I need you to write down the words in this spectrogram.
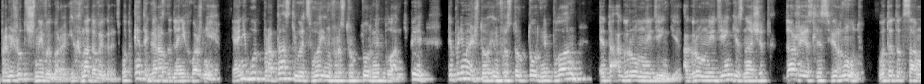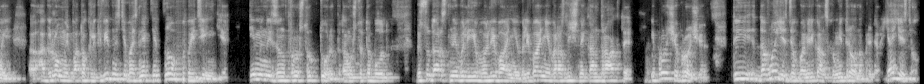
промежуточные выборы, их надо выиграть. Вот это гораздо для них важнее. И они будут протаскивать свой инфраструктурный план. Теперь ты понимаешь, что инфраструктурный план – это огромные деньги. Огромные деньги, значит, даже если свернут вот этот самый э, огромный поток ликвидности, возникнет новые деньги именно из инфраструктуры, потому что это будут государственные вливания, вливания в различные контракты и прочее, прочее. Ты давно ездил по американскому метро, например? Я ездил.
